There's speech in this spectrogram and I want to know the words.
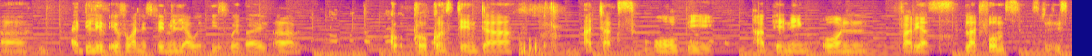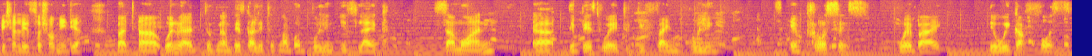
uh, I believe everyone is familiar with this, whereby um, co- constant uh, attacks will be happening on various platforms, especially social media. But uh, when we are talking basically talking about bullying, it's like someone. Uh, the best way to define bullying a process whereby the weaker force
